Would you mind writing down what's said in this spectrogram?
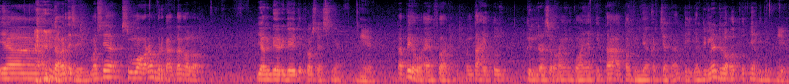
ya aku nggak ngerti sih. Maksudnya semua orang berkata kalau yang dihargai itu prosesnya. Iya. Tapi however, entah itu generasi orang tuanya kita atau dunia kerja nanti, yang dinilai adalah outputnya gitu. Iya.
